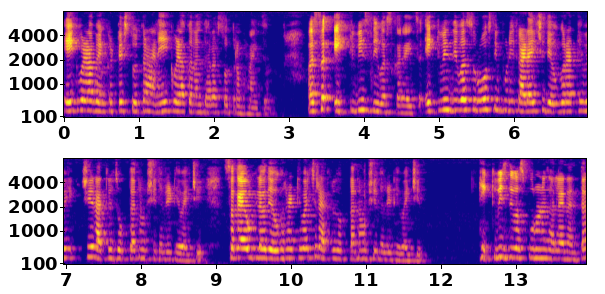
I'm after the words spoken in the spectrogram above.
एक वेळा व्यंकटेश स्तोत्र आणि एक वेळा कनकधारा स्तोत्र म्हणायचं. असं एकवीस दिवस करायचं. एकवीस दिवस रोज ती पुढी काढायची देवघरात ठेवायची रात्री झोपताना उशीखाली ठेवायची. सकाळी उठल्यावर देवघरात ठेवायची रात्री झोपताना उशीखाली ठेवायची. एकवीस दिवस पूर्ण झाल्यानंतर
